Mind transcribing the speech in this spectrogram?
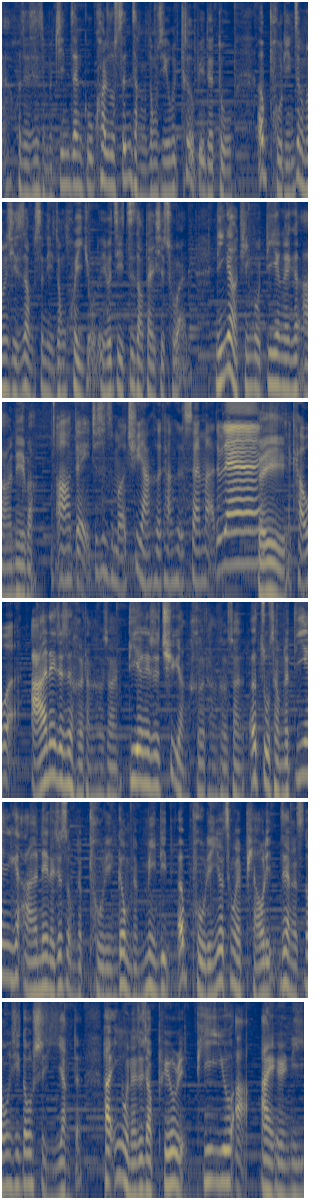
啊，或者是什么金针菇快速生长的东西会特别的多，而普林这种东西是在我们身体中会有的，也会自己制造代谢出来的。你应该有听过 DNA 跟 RNA 吧？啊，对，就是什么去氧核糖核酸嘛，对不对？对来考我。，RNA 就是核糖核酸，DNA 就是去氧核糖核酸，而组成我们的 DNA 跟 RNA 呢，就是我们的普林跟我们的嘧啶，而普林又称为嘌呤，这两个东西都是一样的。它的英文呢就叫 purine，P U R I N E，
